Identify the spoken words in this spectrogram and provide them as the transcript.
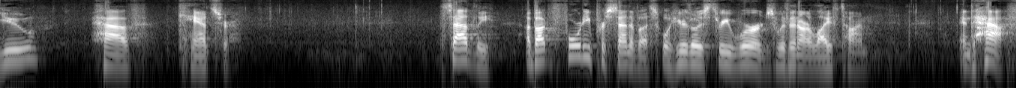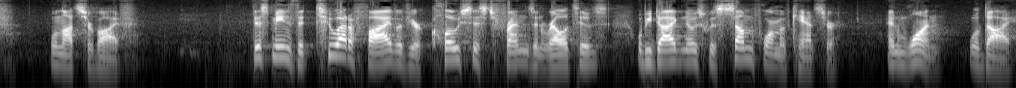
You have cancer. Sadly, about 40% of us will hear those three words within our lifetime, and half will not survive. This means that two out of five of your closest friends and relatives will be diagnosed with some form of cancer, and one will die.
